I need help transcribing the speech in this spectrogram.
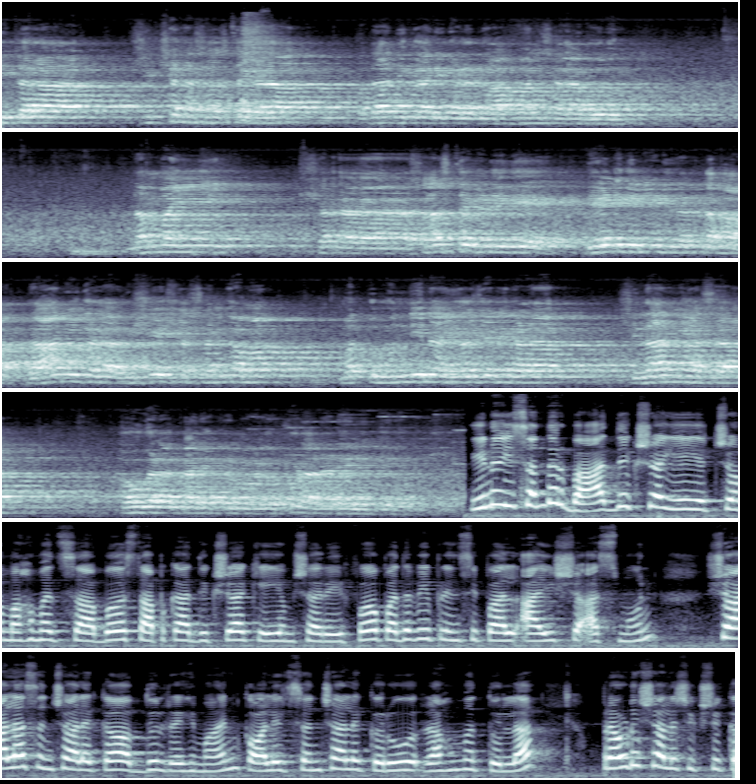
ಇತರ ಶಿಕ್ಷಣ ಸಂಸ್ಥೆಗಳ ಪದಾಧಿಕಾರಿಗಳನ್ನು ಆಹ್ವಾನಿಸಲಾಗುವುದು. ನಮ್ಮ ಈ ಸಂಸ್ಥೆಗಳಿಗೆ ದೇಣಿಗೆ ನೀಡಿದಂತಹ ದಾನಿಗಳ ವಿಶೇಷ ಸಂಗಮ ಮತ್ತು ಮುಂದಿನ ಯೋಜನೆಗಳ ಶಿಲಾನ್ಯಾಸ ಅವುಗಳ ಕಾರ್ಯಕ್ರಮಗಳು. ಇನ್ನು ಈ ಸಂದರ್ಭ ಅಧ್ಯಕ್ಷ ಎ ಎಚ್ ಮಹಮ್ಮದ್ ಸಾಬ್, ಸ್ಥಾಪಕಾಧ್ಯಕ್ಷ ಕೆಎಂ ಶರೀಫ್, ಪದವಿ ಪ್ರಿನ್ಸಿಪಾಲ್ ಆಯಿಷ್ ಅಸ್ಮೂನ್, ಶಾಲಾ ಸಂಚಾಲಕ ಅಬ್ದುಲ್ ರೆಹಮಾನ್, ಕಾಲೇಜ್ ಸಂಚಾಲಕರು ರಹಮತುಲ್ಲಾ ಪ್ರೌಢಶಾಲಾ ಶಿಕ್ಷಕ,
